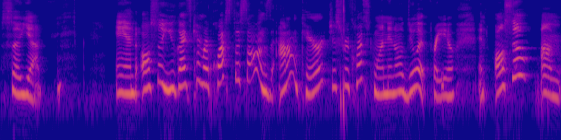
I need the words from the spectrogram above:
So yeah. And also, you guys can request the songs. I don't care. Just request one and I'll do it for you. And also, um,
